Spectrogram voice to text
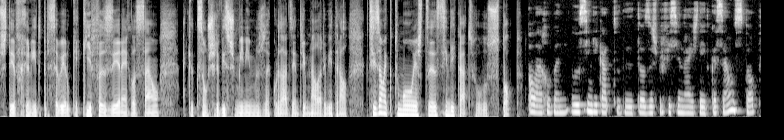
esteve reunido para saber o que é que ia fazer em relação àquilo que são os serviços mínimos acordados em tribunal arbitral. Que decisão é que tomou este sindicato, o STOP? Olá, Ruben. O Sindicato de Todos os Profissionais da Educação, o STOP,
